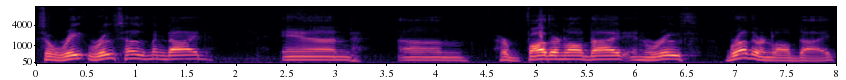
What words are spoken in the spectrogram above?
So Ruth's husband died and um, her father-in-law died, and Ruth's brother-in-law died.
